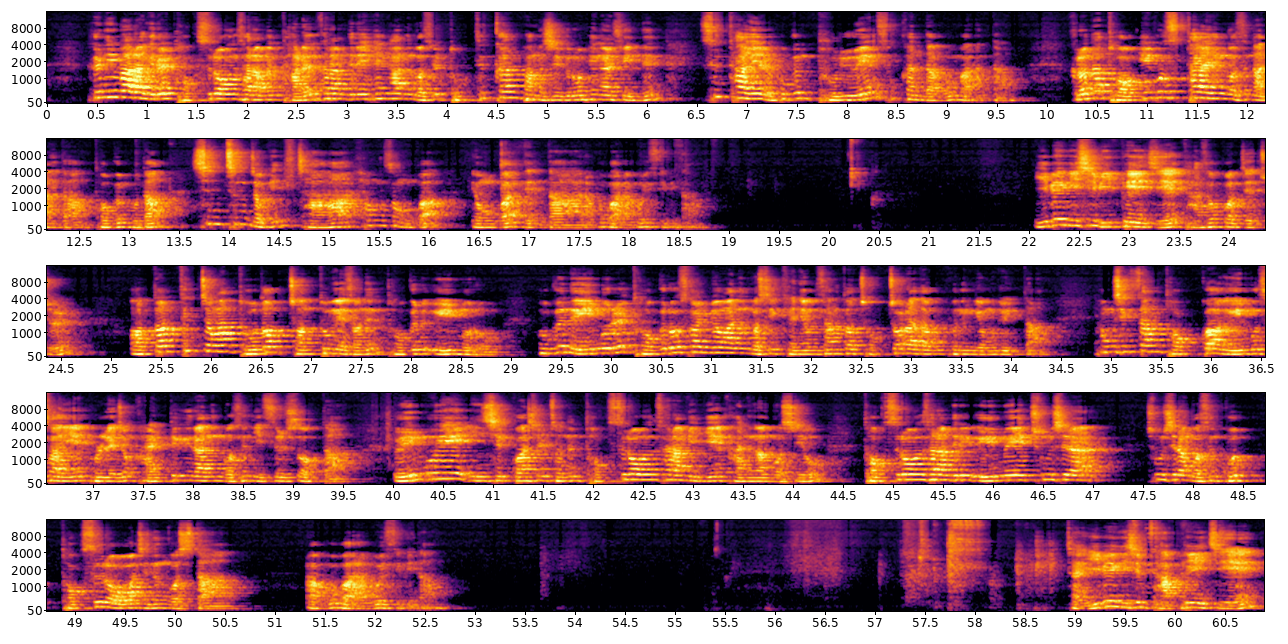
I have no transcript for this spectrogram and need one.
흔히 말하기를 덕스러운 사람은 다른 사람들이 행하는 것을 독특한 방식으로 행할 수 있는 스타일 혹은 부류에 속한다고 말한다. 그러나 덕이고 스타일인 것은 아니다. 덕은 보다 심층적인 자아 형성과 연관된다라고 말하고 있습니다. 222페이지의 다섯 번째 줄 어떤 특정한 도덕 전통에서는 덕을 의무로 혹은 의무를 덕으로 설명하는 것이 개념상 더 적절하다고 보는 경우도 있다. 형식상 덕과 의무 사이에 본래적 갈등이라는 것은 있을 수 없다. 의무의 인식과 실천은 덕스러운 사람이기에 가능한 것이요. 덕스러운 사람들이 의무에 충실한, 충실한 것은 곧 덕스러워지는 것이다. 라고 말하고 있습니다. 자, 224페이지에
